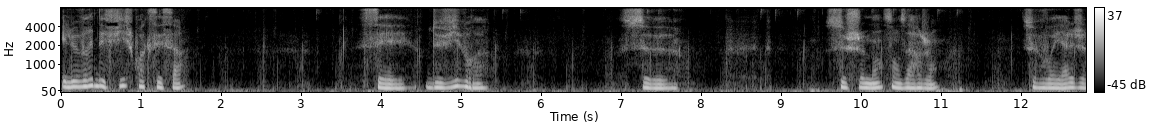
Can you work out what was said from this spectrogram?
Et le vrai défi, je crois que c'est ça. C'est de vivre ce, chemin sans argent, ce voyage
